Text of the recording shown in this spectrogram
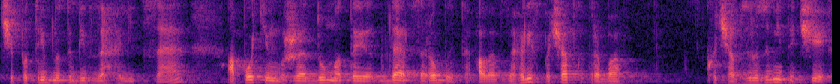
чи потрібно тобі взагалі це, а потім вже думати, де це робити. Але взагалі спочатку треба хоча б зрозуміти, чи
